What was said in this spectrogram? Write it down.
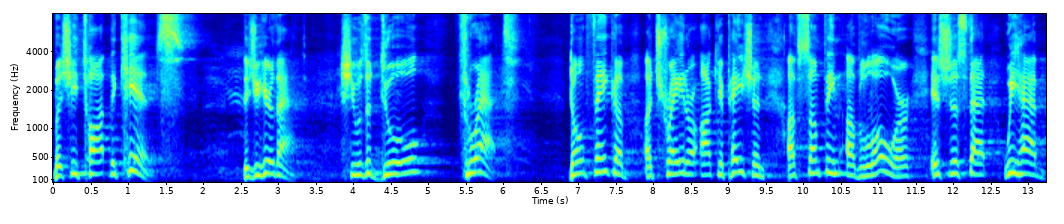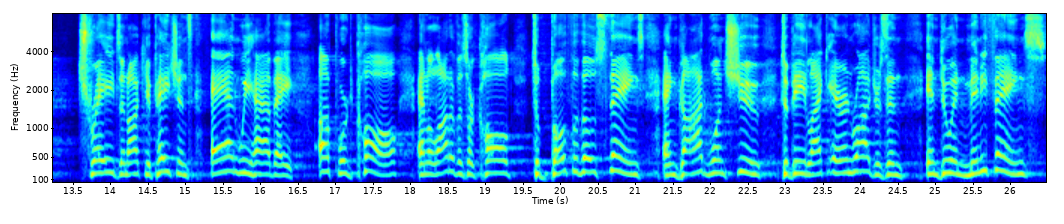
but she taught the kids. Did you hear that? She was a dual threat. Don't think of a trade or occupation of something of lower. It's just that we have trades and occupations and we have a upward call and a lot of us are called to both of those things and god wants you to be like aaron rodgers in, in doing many things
